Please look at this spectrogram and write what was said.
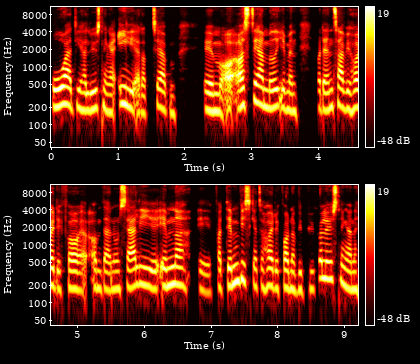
brugere af de her løsninger egentlig adopterer dem. Øhm, og også det her med, jamen, hvordan tager vi højde for, øh, om der er nogle særlige øh, emner øh, for dem, vi skal tage højde for, når vi bygger løsningerne.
